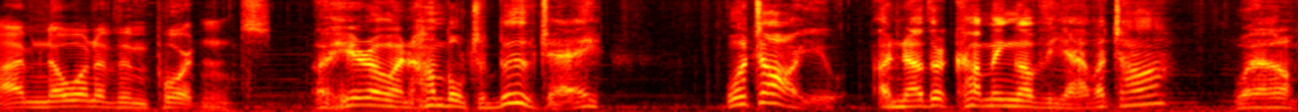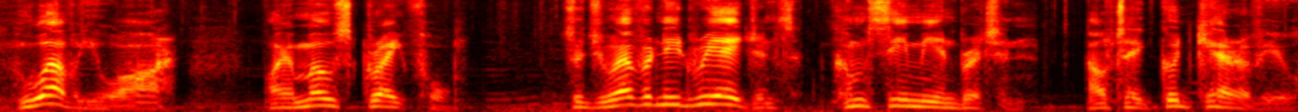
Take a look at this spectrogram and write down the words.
I'm no one of importance. A hero and humble to boot, eh? What are you, another coming of the Avatar? Well, whoever you are, I am most grateful. Should you ever need reagents, come see me in Britain. I'll take good care of you.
